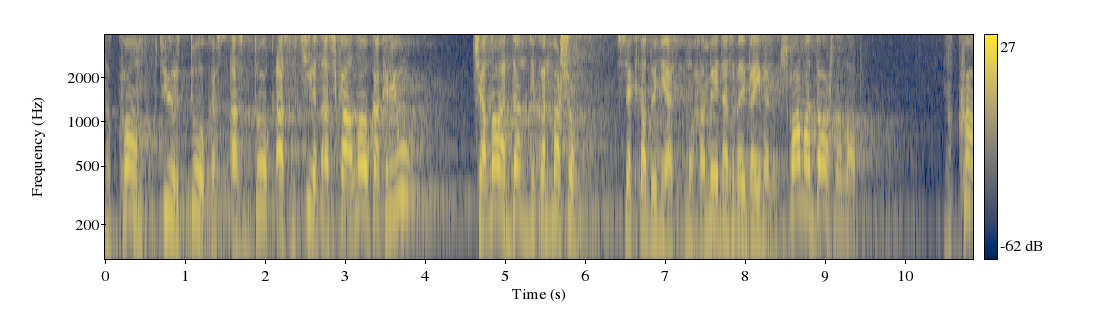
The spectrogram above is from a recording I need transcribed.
Nuk ka në fytyrë të tokës, as në tokë, as në qiell, as çka Allahu ka kriju, që Allahu e don dikon më shumë se këta dy njerëz, Muhamedin a.s., Ibrahimin a.s. S'ka ma t'dashun te Allahu. Nuk ka.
